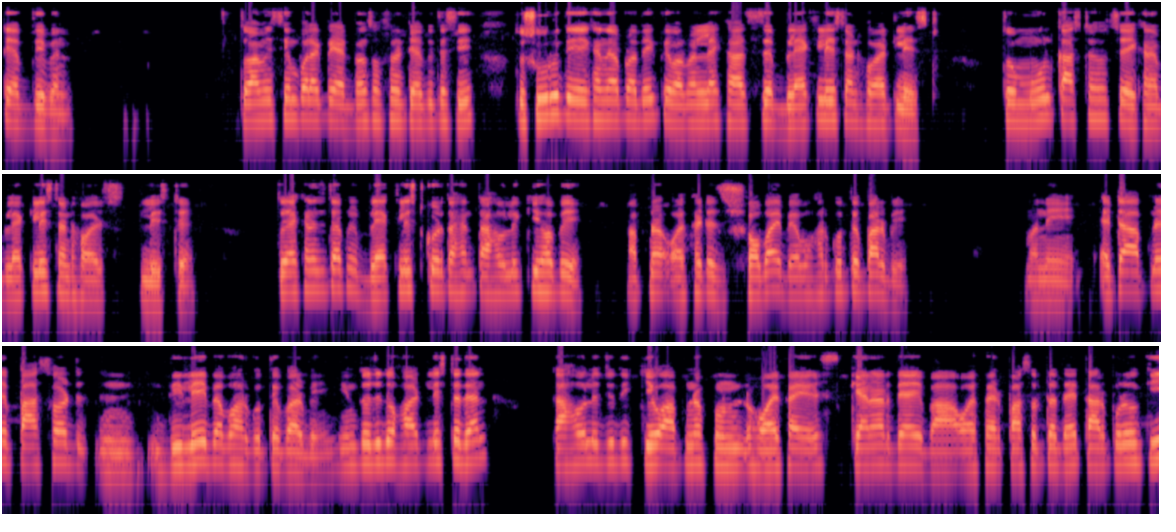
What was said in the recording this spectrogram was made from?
ট্যাপ দিবেন। তো আমি সিম্পল একটা অ্যাডভান্স অপশনে ট্যাপ দিতেছি। তো শুরুতে এখানে আপনারা দেখতে পারবেন লেখা আছে যে black list and white list তো মূল কাজটা হচ্ছে এখানে ব্ল্যাক লিস্ট অ্যান্ড হোয়াইট লিস্টে তো এখানে যদি আপনি ব্ল্যাক লিস্ট করে থাকেন, তাহলে কি হবে? আপনার ওয়াইফাইটা সবাই ব্যবহার করতে পারবে। মানে এটা আপনি পাসওয়ার্ড দিলেই ব্যবহার করতে পারবে। কিন্তু যদি হোয়াইট লিস্টে দেন, তাহলে যদি কেউ আপনার ফোন ওয়াইফাইয়ের স্ক্যানার দেয় বা ওয়াইফাইয়ের পাসওয়ার্ডটা দেয়, তারপরেও কি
